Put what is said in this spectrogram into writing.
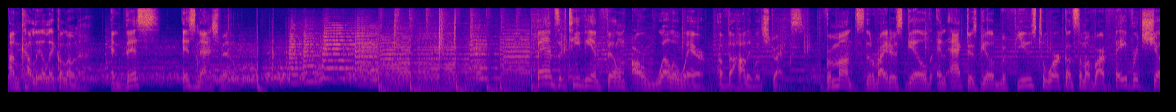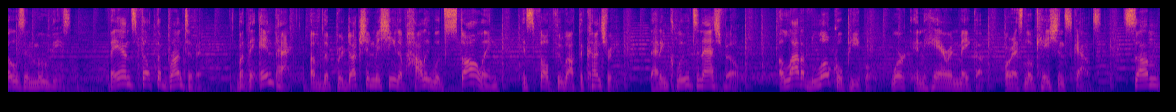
I'm Khalil Ekulona, and this is Nashville. Fans of TV and film are well aware of the Hollywood strikes. For months, the Writers Guild and Actors Guild refused to work on some of our favorite shows and movies. Fans felt the brunt of it. But the impact of the production machine of Hollywood stalling is felt throughout the country. That includes Nashville. A lot of local people work in hair and makeup or as location scouts. Some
